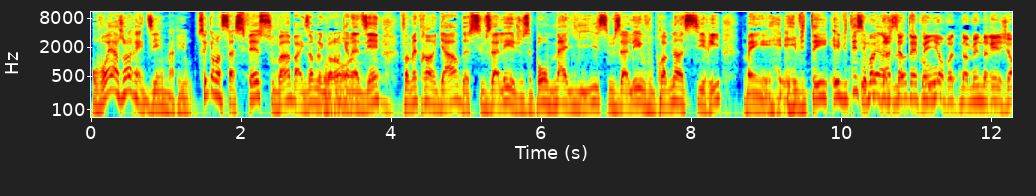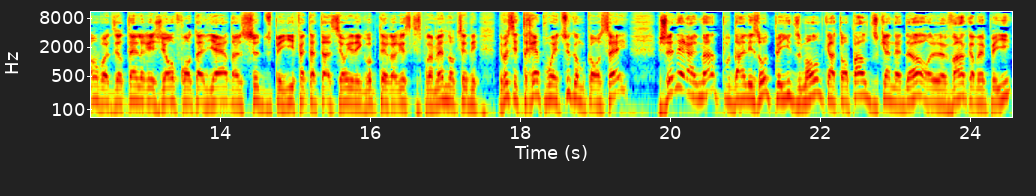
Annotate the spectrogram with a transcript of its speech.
aux voyageurs indiens, Mario. Tu sais comment ça se fait souvent, par exemple, le gouvernement canadien va mettre en garde si vous allez, je sais pas, au Mali, si vous allez vous promener en Syrie, ben évitez, évitez ces même dans voyages-là. certains pays, on va te nommer une région, on va dire telle région frontalière dans le sud du pays. Faites attention, il y a des groupes terroristes qui se promènent. Donc c'est des, des fois c'est très pointu comme conseil. Généralement, dans les autres pays du monde, quand on parle du Canada, on le vend comme un pays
